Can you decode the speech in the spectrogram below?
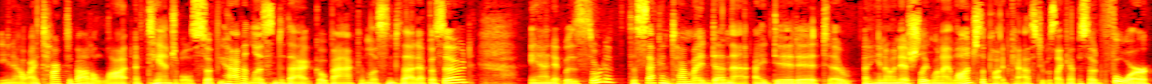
you know, I talked about a lot of tangibles. So if you haven't listened to that, go back and listen to that episode. And it was sort of the second time I'd done that. I did it, uh, you know, initially when I launched the podcast, it was like episode four.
